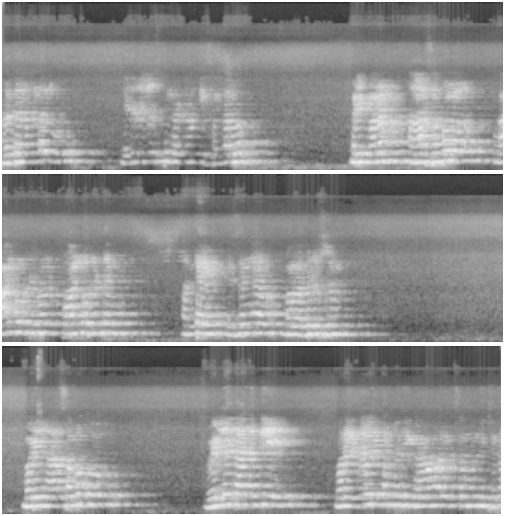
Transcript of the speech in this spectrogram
ప్రజలందరూ ఎదురు చూస్తున్నటువంటి సందర్భం. మరి మనం ఆ సభలో పాల్గొనడం పాల్గొనడం అంటే నిజంగా మన అదృష్టం. మరి ఆ సభకు వెళ్ళేదానికి మన ఇరవై తొమ్మిది గ్రామాలకు సంబంధించిన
